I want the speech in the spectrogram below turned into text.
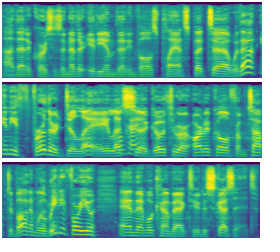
Uh, that, of course, is another idiom that involves plants. But uh, without any further delay, let's okay. uh, go through our article from top to bottom. We'll okay. read it for you, and then we'll come back to discuss it.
